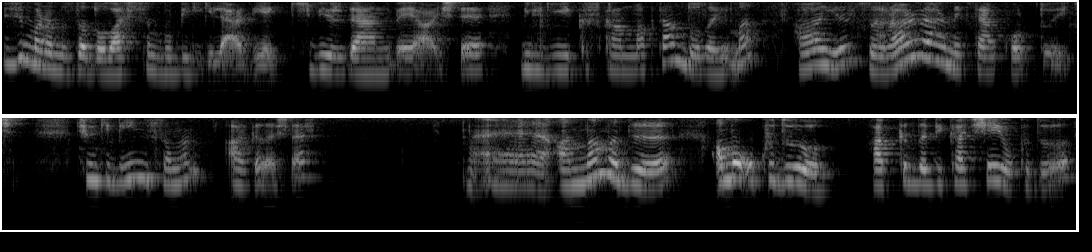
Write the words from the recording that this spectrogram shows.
Bizim aramızda dolaşsın bu bilgiler diye kibirden veya işte bilgiyi kıskanmaktan dolayı mı? Hayır, zarar vermekten korktuğu için. Çünkü bir insanın arkadaşlar e, anlamadığı ama okuduğu, hakkında birkaç şey okuduğu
